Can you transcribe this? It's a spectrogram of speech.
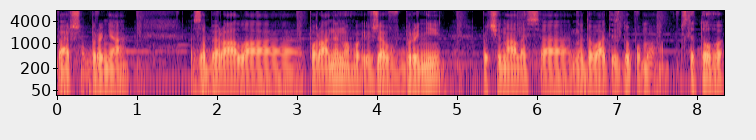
перша броня, забирала пораненого, і вже в броні починалася надаватись допомога. Після того,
